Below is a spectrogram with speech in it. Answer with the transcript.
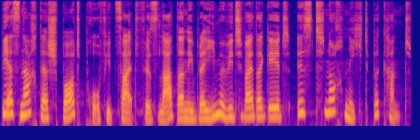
Wie es nach der Sportprofizeit für Zlatan Ibrahimovic weitergeht, ist noch nicht bekannt.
